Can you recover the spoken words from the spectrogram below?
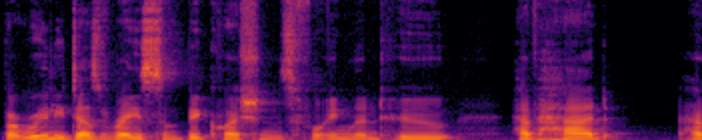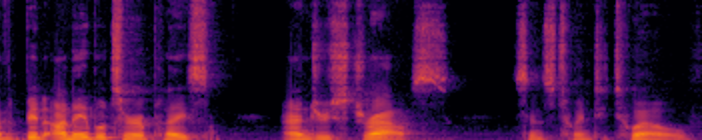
But really does raise some big questions for England, who have had have been unable to replace Andrew Strauss since 2012,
